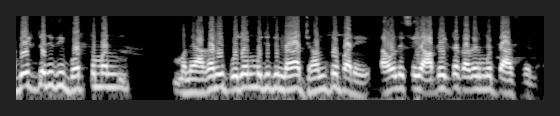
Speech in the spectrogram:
আবেগটা যদি বর্তমান মানে আগামী প্রজন্ম যদি না জানতে পারে, তাহলে সেই আবেগটা তাদের মধ্যে আসবে না।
